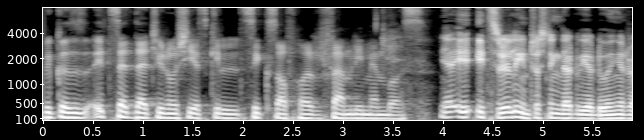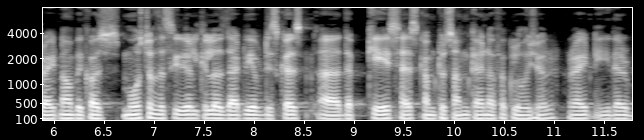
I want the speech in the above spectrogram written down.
because it said that, you know, she has killed six of her family members. Yeah, it, it's really interesting that we are doing it right now because most of the serial killers that we have discussed, uh, the case has come to some kind of a closure, right? Either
